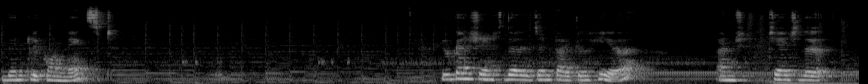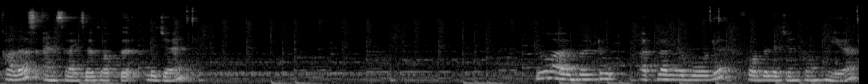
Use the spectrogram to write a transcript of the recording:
Then click on next you can change the legend title here and change the colors and sizes of the legend. You are able to apply a border for the legend from here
